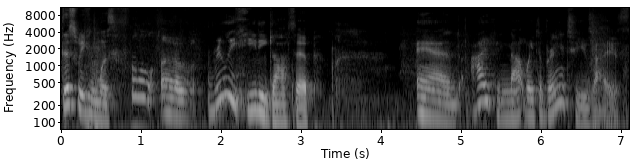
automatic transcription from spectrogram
this weekend was full of really heaty gossip, and I cannot wait to bring it to you guys.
